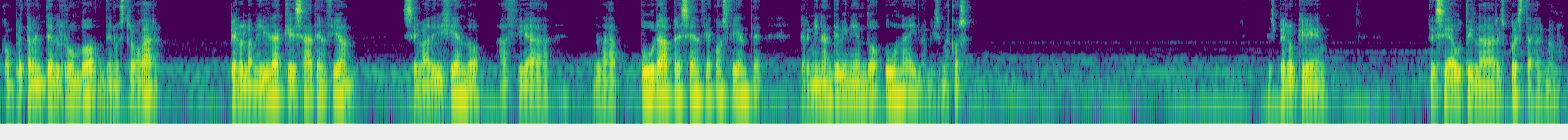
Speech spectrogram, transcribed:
completamente el rumbo de nuestro hogar. Pero en la medida que esa atención se va dirigiendo hacia la pura presencia consciente, terminan deviniendo una y la misma cosa. Espero que te sea útil la respuesta, hermano.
